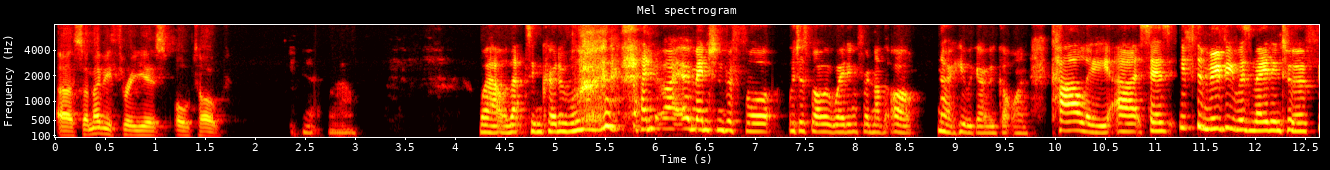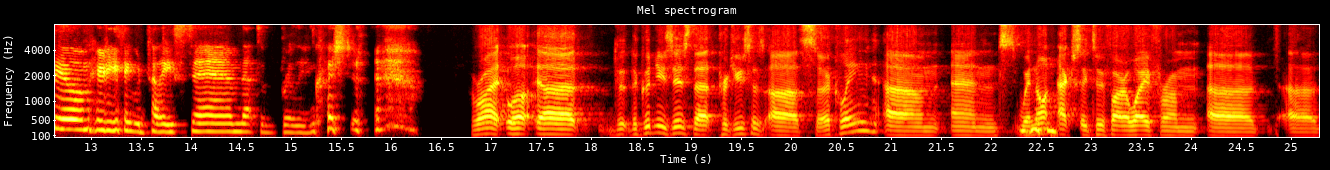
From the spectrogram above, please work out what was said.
Uh, so maybe three years all told. Yeah, wow. Wow, that's incredible. and I mentioned before, which is while we're waiting for another. Oh, no, here we go. We've got one. Carly uh, says, if the movie was made into a film, who do you think would play Sam? That's a brilliant question. Right. Well, uh, the, the good news is that producers are circling, um, and we're not actually too far away from uh, uh,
